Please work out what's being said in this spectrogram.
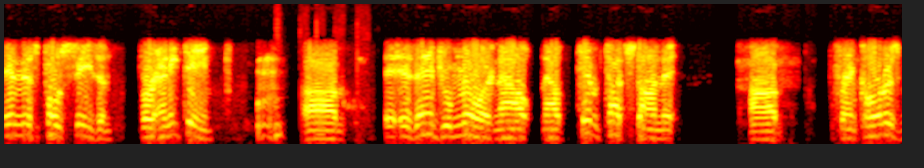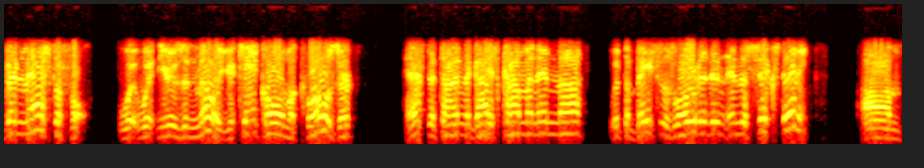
in this postseason for any team, um, is Andrew Miller. Now, now Tim touched on it. Uh, Francona's been masterful with, with using Miller. You can't call him a closer. Half the time, the guy's coming in uh, with the bases loaded in, in the sixth inning. Um,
